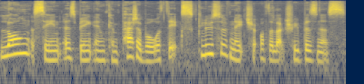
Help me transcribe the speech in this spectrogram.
long seen as being incompatible with the exclusive nature of the luxury business.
